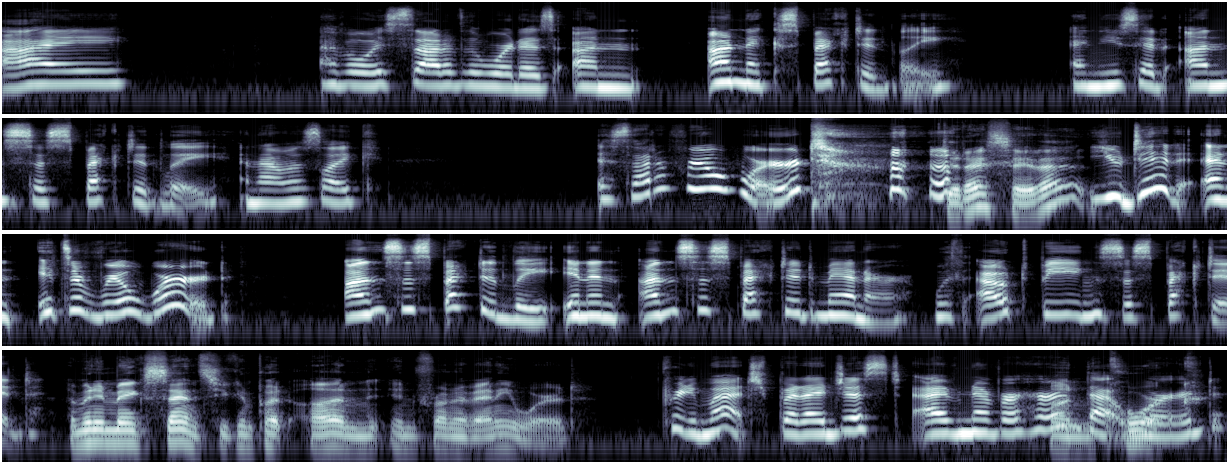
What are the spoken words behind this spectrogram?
I have always thought of the word as un unexpectedly, and you said unsuspectedly, and I was like, is that a real word? Did I say that? You did, and it's a real word. Unsuspectedly, in an unsuspected manner, without being suspected. I mean, it makes sense. You can put un in front of any word. Pretty much, but I just, I've never heard that word.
